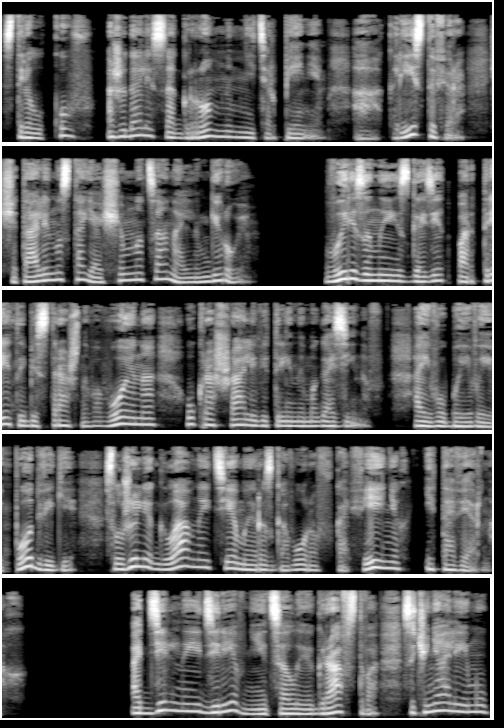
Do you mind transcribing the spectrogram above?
Стрелков ожидали с огромным нетерпением, а Кристофера считали настоящим национальным героем. Вырезанные из газет портреты бесстрашного воина украшали витрины магазинов, а его боевые подвиги служили главной темой разговоров в кофейнях и тавернах. Отдельные деревни и целые графства сочиняли ему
